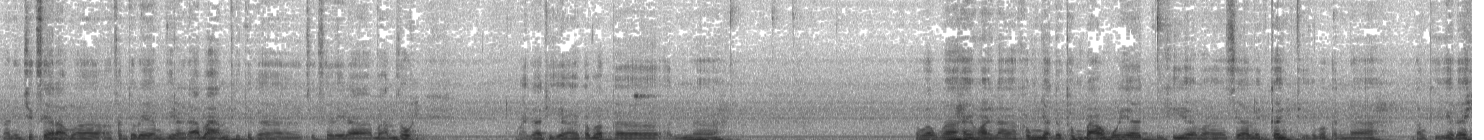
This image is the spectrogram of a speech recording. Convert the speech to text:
Và những chiếc xe nào mà ở phần tiêu đề em ghi là đã bán thì tức là chiếc xe đấy đã bán rồi. Ngoài ra thì các bác ấn các bác à, hay hỏi là không nhận được thông báo mỗi à, khi à, mà xe lên kênh thì các bác ấn đăng ký ở đây.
